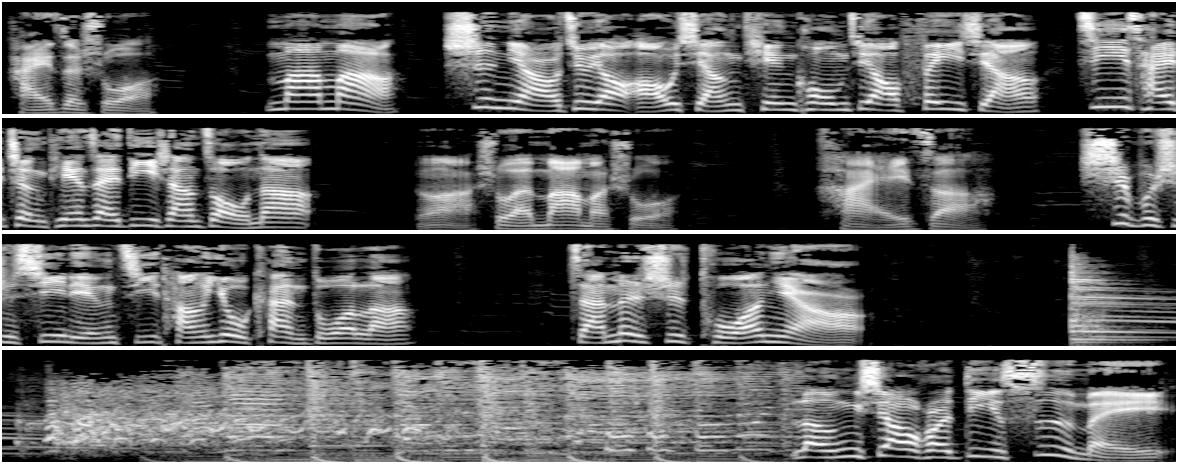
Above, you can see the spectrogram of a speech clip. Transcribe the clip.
孩子说：“妈妈，是鸟就要翱翔天空，就要飞翔，鸡才整天在地上走呢。”啊！说完，妈妈说：“孩子，是不是心灵鸡汤又看多了？咱们是鸵鸟。”冷笑话第四枚，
